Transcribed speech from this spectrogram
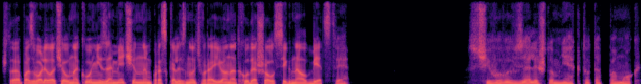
что позволило челноку незамеченным проскользнуть в район, откуда шел сигнал бедствия. «С чего вы взяли, что мне кто-то помог?»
